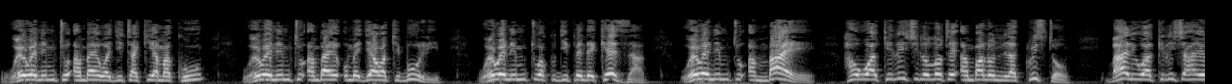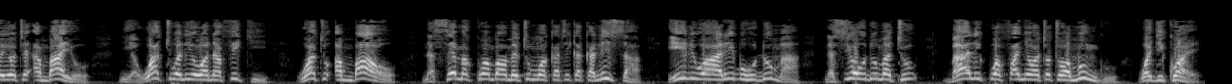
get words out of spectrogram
Wewe ni mtu ambaye wajitakia makuu wewe ni mtu ambaye umejawa kiburi wewe ni mtu wa kujipendekeza wewe ni mtu ambaye hauwakilishi lolote ambalo ni la kristo bali huwakilisha hayo yote ambayo ni ya watu walio wanafiki watu ambao nasema kwamba wametumwa katika kanisa ili waharibu huduma na siyo huduma tu bali kuwafanya watoto wa mungu wajikwae.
